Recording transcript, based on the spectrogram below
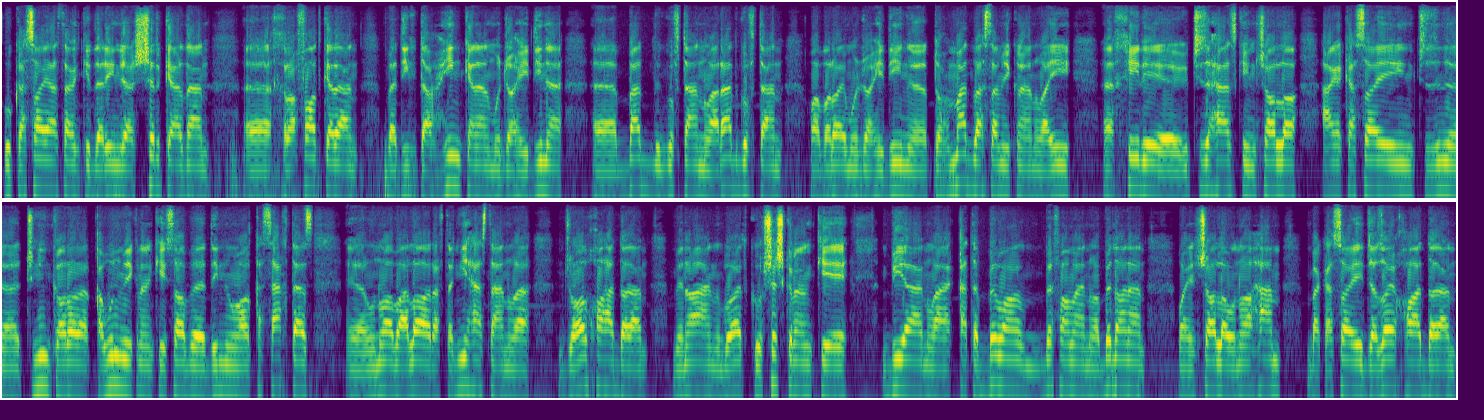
او کسایی هستند که در اینجا شرک کردن خرافات کردن و دین توهین کردن مجاهدین بد گفتن و رد گفتن و برای مجاهدین تهمت بسته می‌کنن و این خیلی چیز هست که انشالله اگر کسای این چنین کارا را قبول می‌کنن که حساب دین واقع سخت است اونا بالا رفتنی هستند و جواب خواهد دادن. بنابراین باید کوشش کنن که بیان و حقیقت بفهمن و بدانن و انشالله اونا هم به کسای جزای خواهد دادن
